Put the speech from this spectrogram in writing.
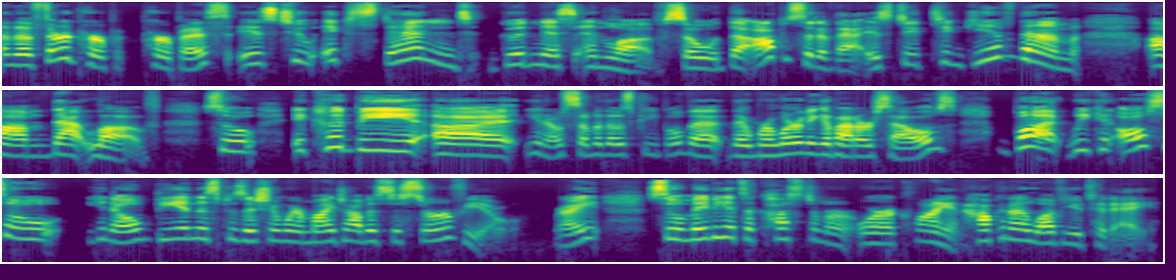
the third pur- purpose is to extend goodness and love. So the opposite of that is to to give them um, that love. So it could be, uh, you know, some of those people that that we're learning about ourselves, but we could also, you know, be in this position where my job is to serve you right? So maybe it's a customer or a client. How can I love you today?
